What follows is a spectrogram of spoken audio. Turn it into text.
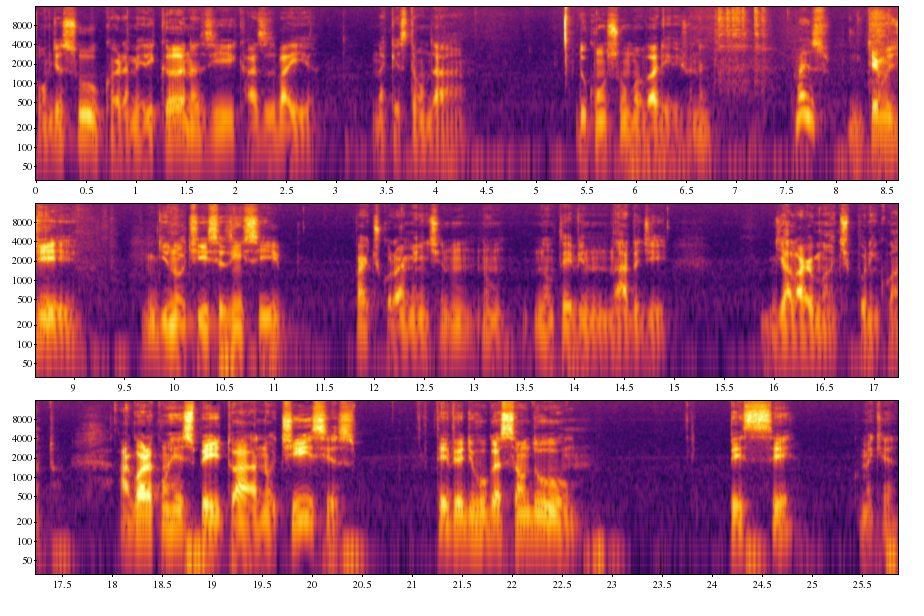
Pão de Açúcar, Americanas e Casas Bahia na questão da do consumo a varejo, né? Mas em termos de, de notícias em si, particularmente não, não, não teve nada de, de alarmante por enquanto. Agora, com respeito a notícias, teve a divulgação do PC, como é que é?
